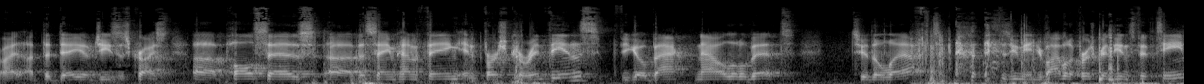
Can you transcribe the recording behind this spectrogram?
Right at the day of Jesus Christ, uh, Paul says uh, the same kind of thing in 1 Corinthians. If you go back now a little bit, to the left, zoom in your Bible to 1 Corinthians 15.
